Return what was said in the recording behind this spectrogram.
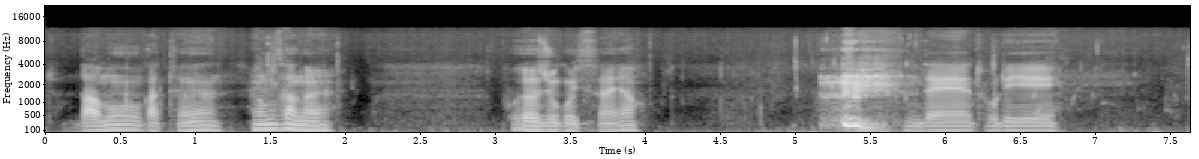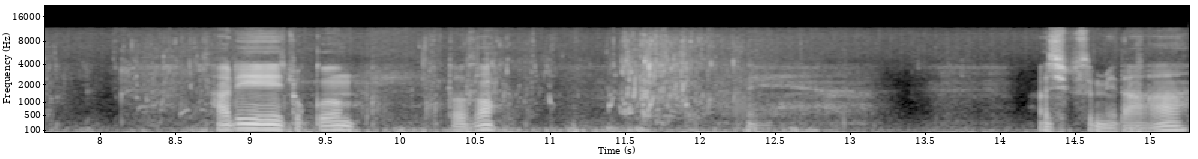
좀 나무 같은 형상을 보여주고 있어요. 근데 돌이 살이 조금 붙어서 아쉽습니다.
